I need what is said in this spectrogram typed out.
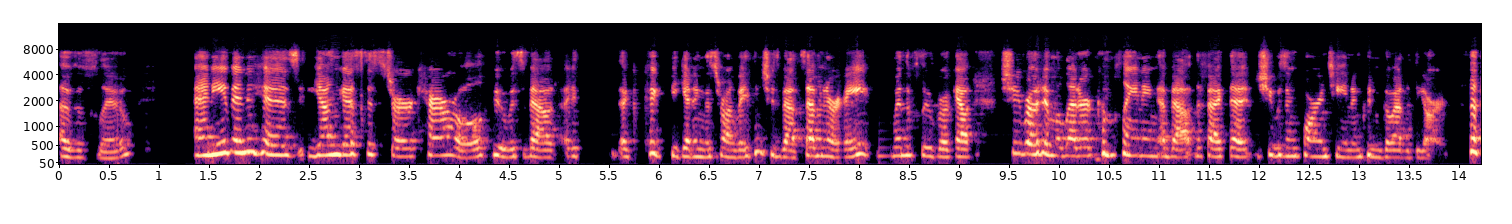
of the flu. And even his youngest sister, Carol, who was about, I, I could be getting this wrong, but I think she was about seven or eight when the flu broke out. She wrote him a letter complaining about the fact that she was in quarantine and couldn't go out of the yard.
